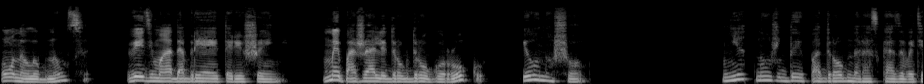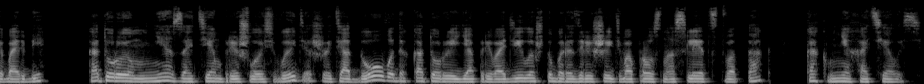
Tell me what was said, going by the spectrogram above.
Он улыбнулся, видимо, одобряя это решение. Мы пожали друг другу руку, и он ушел. Нет нужды подробно рассказывать о борьбе, которую мне затем пришлось выдержать, о доводах, которые я приводила, чтобы разрешить вопрос наследства так, как мне хотелось.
